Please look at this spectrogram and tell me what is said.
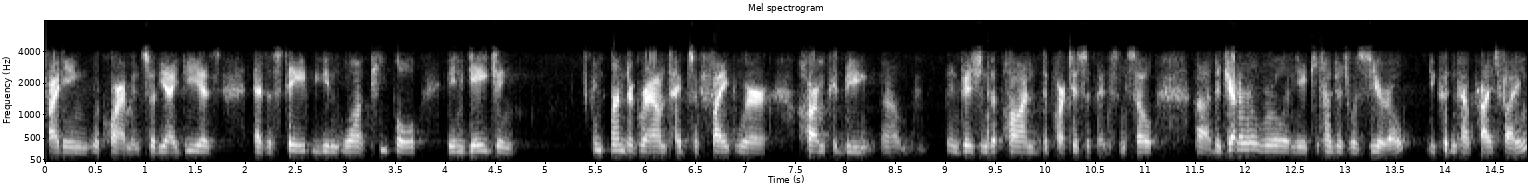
fighting requirement. So the idea is, as a state, we didn't want people engaging in underground types of fight where harm could be um, envisioned upon the participants. And so uh, the general rule in the 1800s was zero. You couldn't have prize fighting.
